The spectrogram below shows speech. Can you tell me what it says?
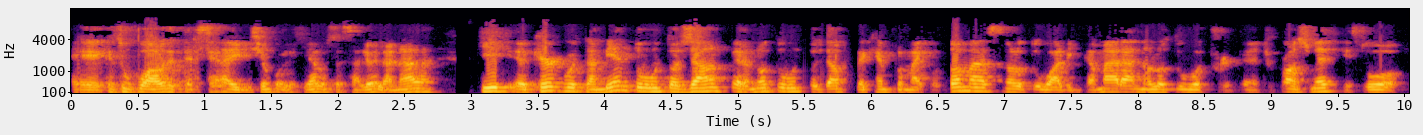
eh, que es un jugador de tercera división colegial, o sea, salió de la nada. Keith uh, Kirkwood también tuvo un touchdown, pero no tuvo un touchdown, por ejemplo, Michael Thomas, no lo tuvo Alvin Kamara, no lo tuvo Tricon Smith, que estuvo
